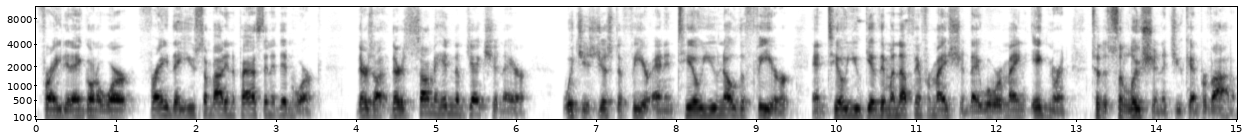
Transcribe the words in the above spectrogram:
afraid it ain't going to work, afraid they used somebody in the past and it didn't work. There's a there's some hidden objection there, which is just a fear. And until you know the fear, until you give them enough information, they will remain ignorant to the solution that you can provide them.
